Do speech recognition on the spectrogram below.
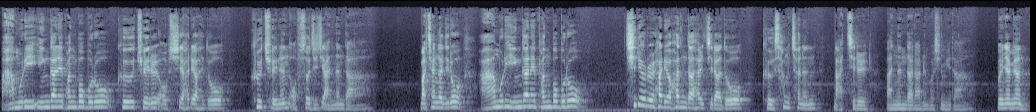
아무리 인간의 방법으로 그 죄를 없이 하려 해도 그 죄는 없어지지 않는다. 마찬가지로 아무리 인간의 방법으로 치료를 하려 한다 할지라도 그 상처는 낫지를 않는다라는 것입니다. 왜냐하면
